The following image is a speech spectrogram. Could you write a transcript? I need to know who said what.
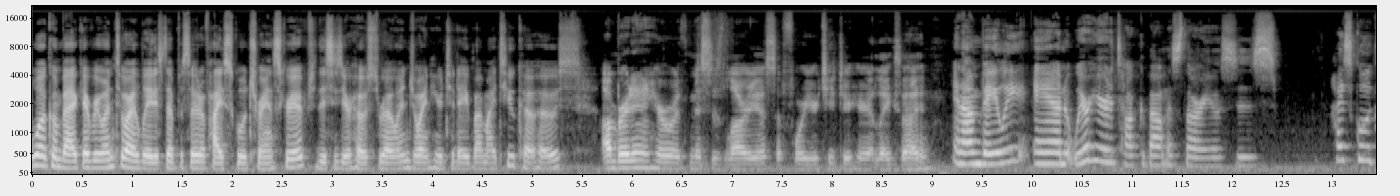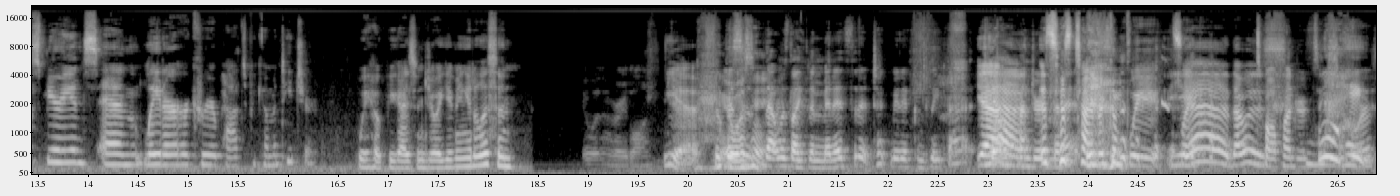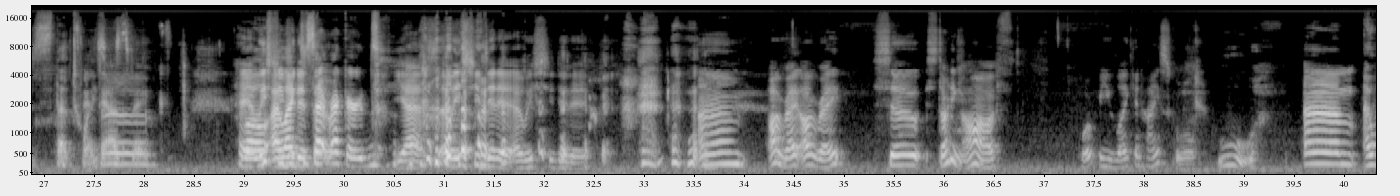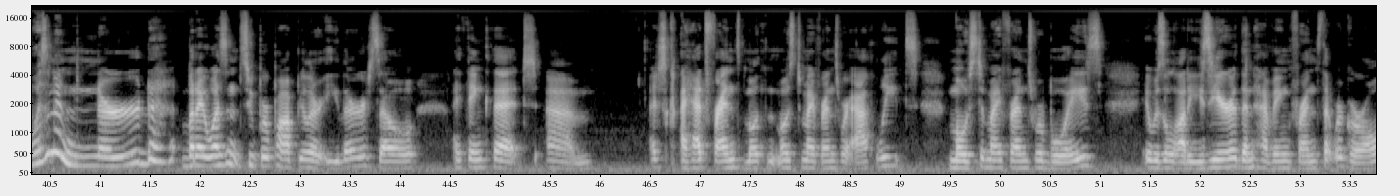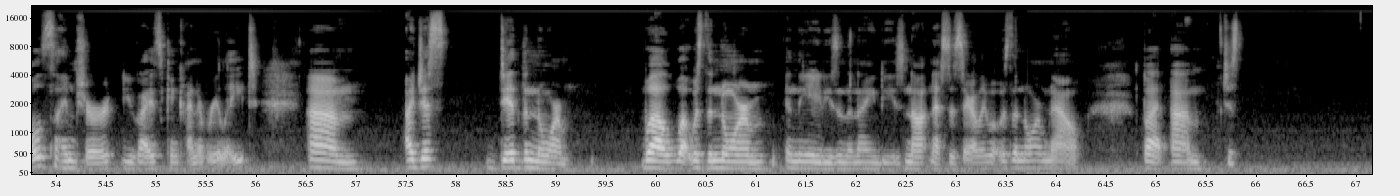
Speaker 1: Welcome back, everyone, to our latest episode of High School Transcript. This is your host, Rowan, joined here today by my two co hosts.
Speaker 2: I'm Braden and here with Mrs. Larios, a four year teacher here at Lakeside.
Speaker 3: And I'm Bailey, and we're here to talk about Miss Larios' high school experience and later her career path to become a teacher.
Speaker 1: We hope you guys enjoy giving it a listen.
Speaker 2: It wasn't very long.
Speaker 1: Yeah.
Speaker 4: So this is,
Speaker 2: wasn't-
Speaker 4: that was like the minutes that it took me to complete that.
Speaker 1: Yeah,
Speaker 4: 100
Speaker 3: it says
Speaker 4: minutes.
Speaker 3: time to complete. It's
Speaker 1: yeah, that was.
Speaker 3: like 1264.
Speaker 4: Hey, that's fantastic.
Speaker 1: Hey,
Speaker 4: well,
Speaker 1: at least
Speaker 4: I like
Speaker 1: did
Speaker 4: to
Speaker 1: it,
Speaker 4: set
Speaker 1: though.
Speaker 4: records.
Speaker 1: Yes, at least you did it. At least you did it. Um. All right. All right. So, starting off, what were you like in high school?
Speaker 4: Ooh. Um, I wasn't a nerd, but I wasn't super popular either. So I think that um, I just I had friends. Most most of my friends were athletes. Most of my friends were boys. It was a lot easier than having friends that were girls. I'm sure you guys can kind of relate. Um, I just did the norm. Well, what was the norm in the 80s and the 90s? Not necessarily what was the norm now, but um, just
